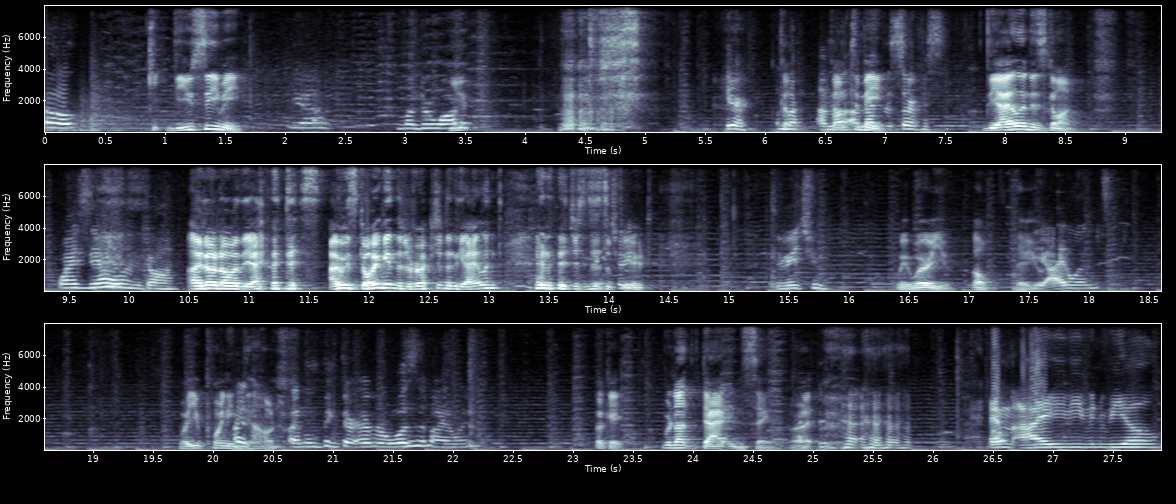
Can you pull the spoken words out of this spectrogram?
Oh, Ke- do you see me? Yeah. I'm underwater. You- Here, I'm, Come- a- I'm, come a- to I'm me. at the surface. the island is gone. Why is the island gone? I don't know where the island is. I was going in the direction of the island, and it just Dimitri? disappeared. Dimitri, Wait, where are you? Oh, there you the are. island. Why are you pointing I, down? I don't think there ever was an island. Okay, we're not that insane, alright? Am I even real?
